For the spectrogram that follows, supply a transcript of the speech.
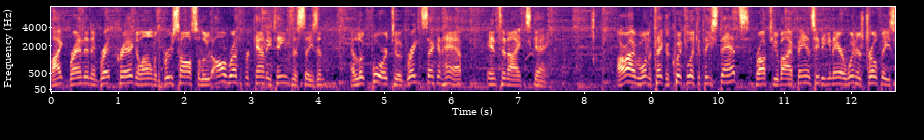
Mike Brandon and Brett Craig, along with Bruce Hall, salute all Rutherford County teams this season and look forward to a great second half in tonight's game. All right, we want to take a quick look at these stats brought to you by Fans Heating and Air Winners Trophies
